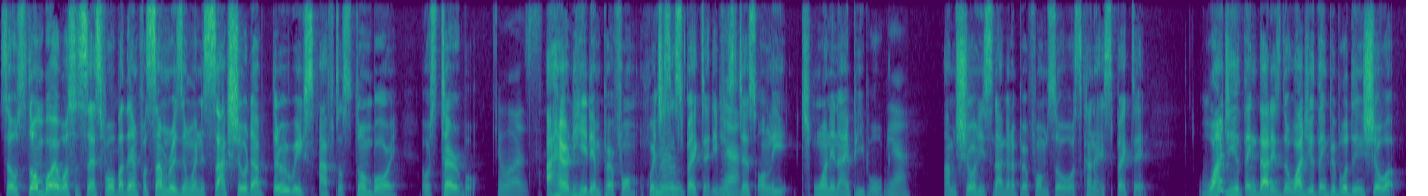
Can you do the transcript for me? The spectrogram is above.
So Stonebwoy was successful, but then for some reason, when the Sark showed up three weeks after Stonebwoy, it was terrible. It was. I heard he didn't perform, which is expected. If Mm-hmm. Yeah. it's just only 29 people, Yeah. I'm sure he's not going to perform. So it was kind of expected. Why do you think that is though? Why do you think people didn't show up?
